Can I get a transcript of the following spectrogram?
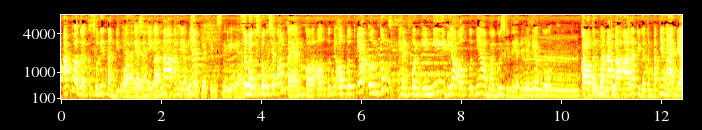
aku agak kesulitan di Ya, podcast ya, ini ya. karena harus akhirnya operating sendiri ya. sebagus-bagusnya konten kalau outputnya outputnya untung handphone ini dia outputnya bagus gitu ya. Jadi aku Hmm, kalaupun mau nambah alat juga tempatnya nggak ada.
